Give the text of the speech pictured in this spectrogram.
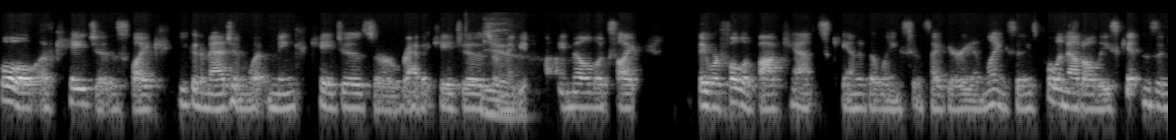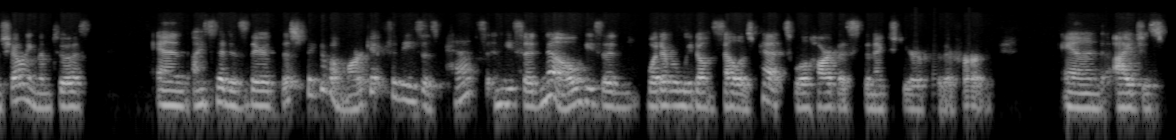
full of cages, like you can imagine what mink cages or rabbit cages or maybe a puppy mill looks like. They were full of bobcats, Canada lynx, and Siberian lynx. And he's pulling out all these kittens and showing them to us. And I said, Is there this big of a market for these as pets? And he said, No. He said, Whatever we don't sell as pets, we'll harvest the next year for their fur. And I just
